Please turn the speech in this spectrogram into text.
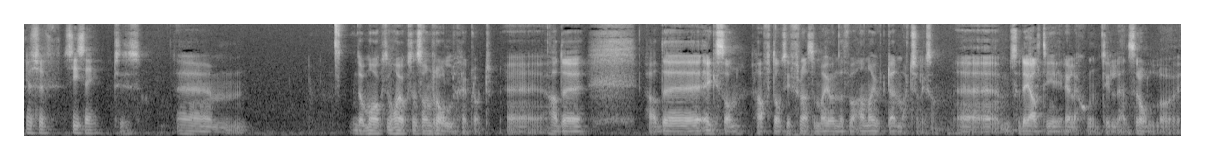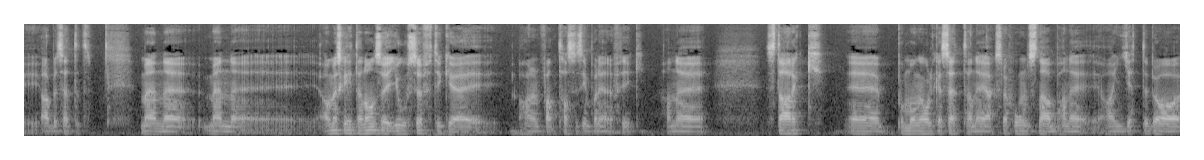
Josef Ceesay. Precis. Um, de, har också, de har också en sån roll självklart. Uh, hade hade Eggson haft de siffrorna som man ju undrat vad han har gjort den matchen. Liksom. Ehm, så det är allting i relation till ens roll och i arbetssättet. Men, eh, men eh, om jag ska hitta någon så är Josef, tycker jag, eh, har en fantastiskt imponerande fysik. Han är stark på många olika sätt. Han är accelerationssnabb, han är, har en jättebra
